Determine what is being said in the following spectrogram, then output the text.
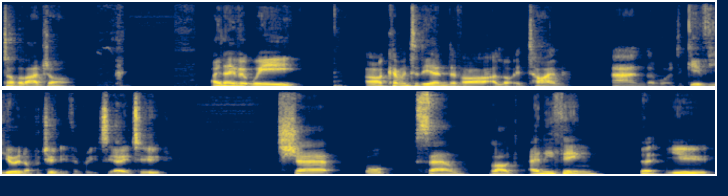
top of agile. I know that we are coming to the end of our allotted time, and I wanted to give you an opportunity, Fabrizio, to share or sell, plug anything that you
